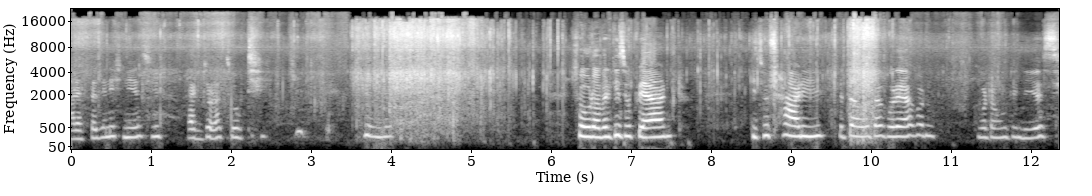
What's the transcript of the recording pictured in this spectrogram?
আর একটা জিনিস নিয়েছি, এক জোড়া চটি। সৌরভের কিছু প্যান্ট, কিছু শাড়ি, এটা ওটা করে এখন মোটামুটি নিয়েছি।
